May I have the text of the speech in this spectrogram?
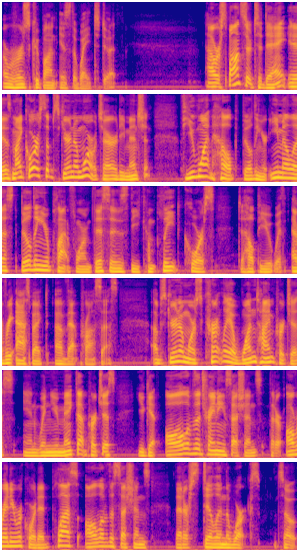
a reverse coupon is the way to do it. Our sponsor today is my course, Obscure No More, which I already mentioned. If you want help building your email list, building your platform, this is the complete course to help you with every aspect of that process. Obscure No More is currently a one time purchase, and when you make that purchase, you get all of the training sessions that are already recorded, plus all of the sessions that are still in the works. So,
